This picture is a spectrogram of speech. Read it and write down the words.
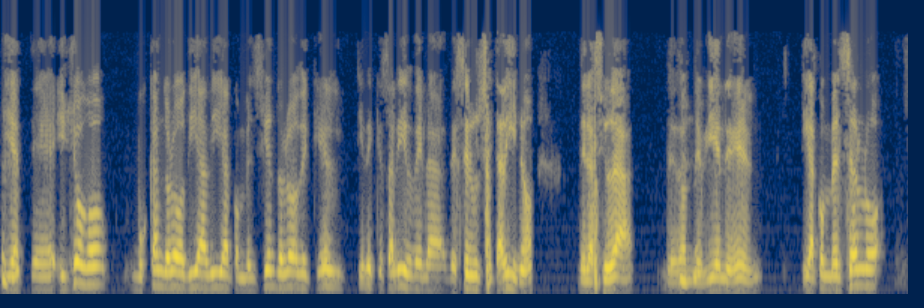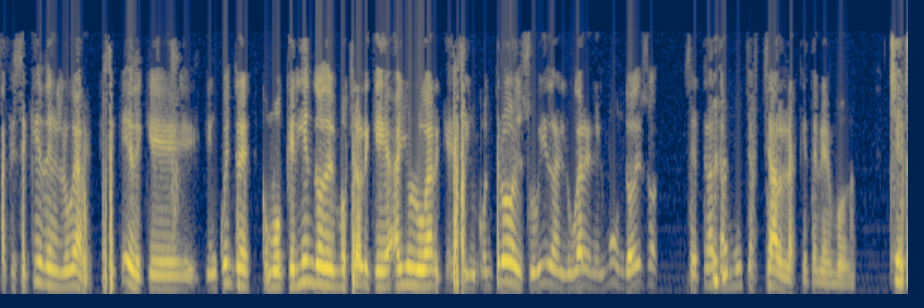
Y este, y yo buscándolo día a día, convenciéndolo de que él tiene que salir de, la, de ser un citadino de la ciudad, de donde viene él, y a convencerlo a que se quede en el lugar, que se quede, que, encuentre como queriendo demostrarle que hay un lugar que se encontró en su vida, en lugar en el mundo. De eso se tratan muchas charlas que tenemos. Este,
